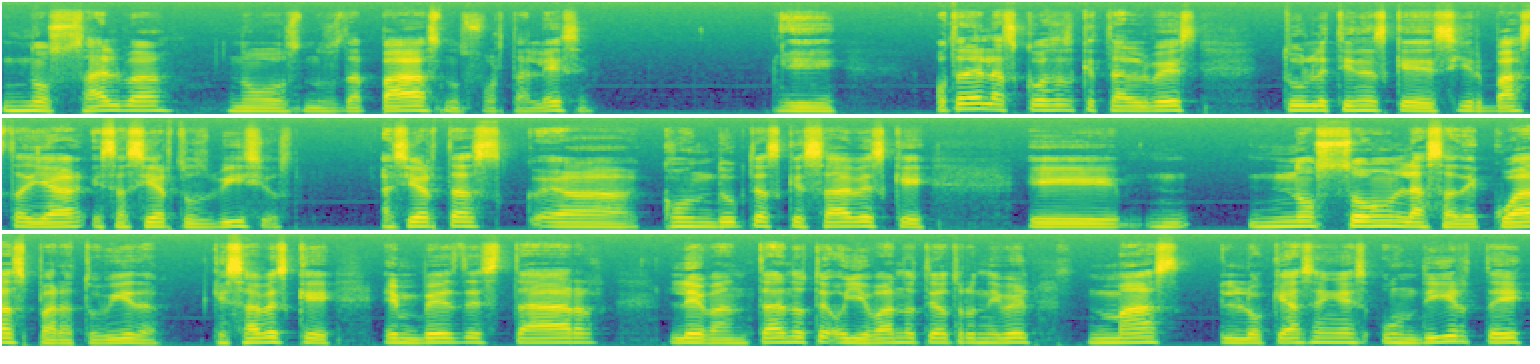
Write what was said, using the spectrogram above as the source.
nos salva, nos, nos da paz, nos fortalece. Otra de las cosas que tal vez tú le tienes que decir basta ya es a ciertos vicios, a ciertas ah, conductas que sabes que no son las adecuadas para tu vida. Que sabes que en vez de estar levantándote o llevándote a otro nivel, más lo que hacen es hundirte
